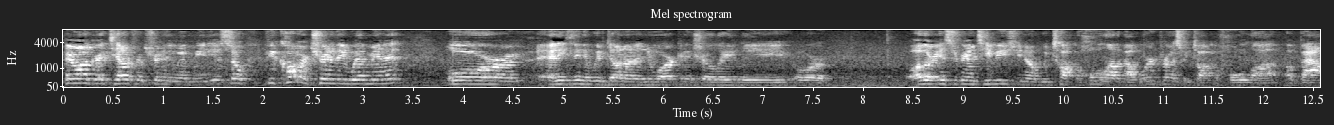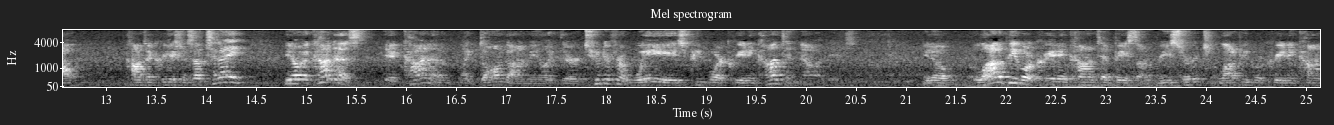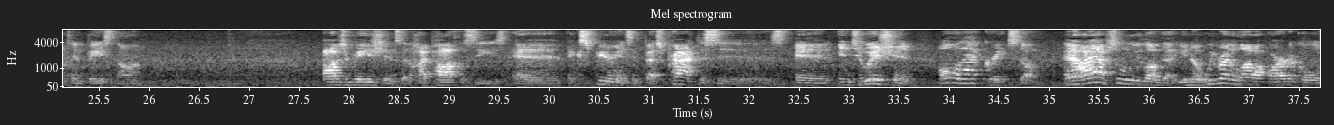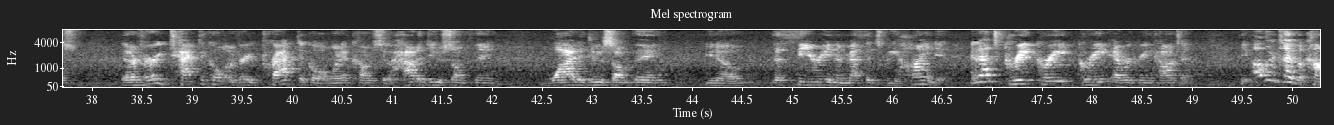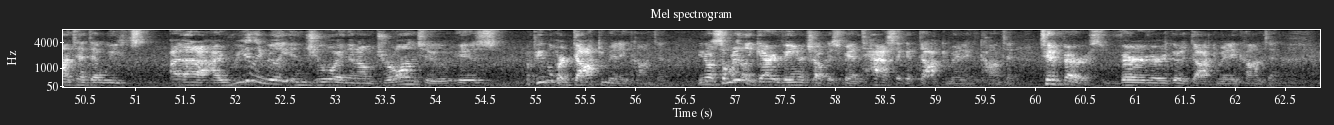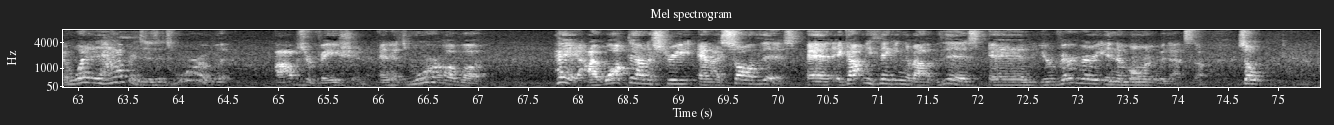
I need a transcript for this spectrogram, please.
Hey, Ron, Greg Taylor from Trinity Web Media. So, if you call our Trinity Web Minute or anything that we've done on a new marketing show lately or other Instagram TVs, you know, we talk a whole lot about WordPress. We talk a whole lot about content creation. So today, you know, it kind of it kind of like dawned on me like there are two different ways people are creating content nowadays. You know, a lot of people are creating content based on research. A lot of people are creating content based on observations and hypotheses and experience and best practices and intuition, all of that great stuff. And I absolutely love that. You know, we write a lot of articles that are very tactical and very practical when it comes to how to do something, why to do something, you know, the theory and the methods behind it. And that's great, great, great evergreen content. The other type of content that we I, I really, really enjoy and that I'm drawn to is when people are documenting content. You know, somebody like Gary Vaynerchuk is fantastic at documenting content. Tim Ferriss, very, very good at documenting content. And what it happens is it's more of an observation and it's more of a hey, I walked down the street and I saw this, and it got me thinking about this, and you're very, very in the moment with that stuff. So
